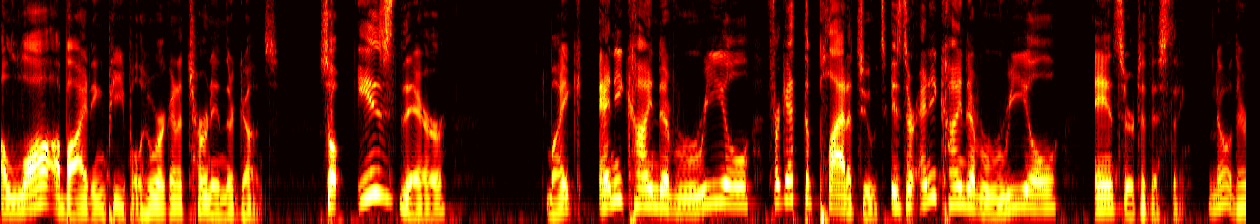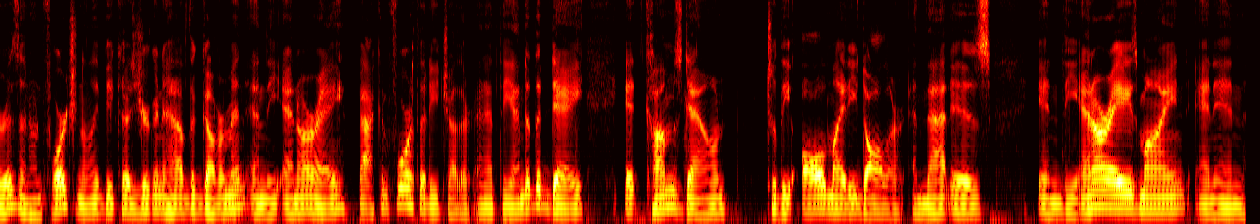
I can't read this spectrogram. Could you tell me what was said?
a law-abiding people who are going to turn in their guns. So, is there Mike, any kind of real, forget the platitudes, is there any kind of real answer to this thing? No, there isn't, unfortunately, because you're going to have the government and the NRA back and forth at each other. And at the end of the day, it comes down to the almighty dollar. And that is in the NRA's mind and in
